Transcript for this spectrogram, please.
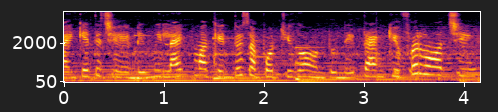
లైక్ అయితే చేయండి. మీ లైక్ మాకు ఎంతో సపోర్టివ్గా ఉంటుంది. Thank you for watching.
